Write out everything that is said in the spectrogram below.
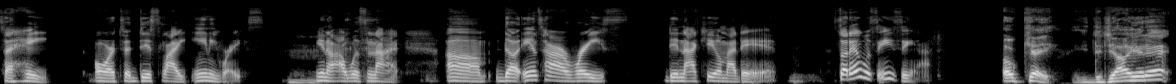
to hate or to dislike any race you know i was not um the entire race did not kill my dad so that was easy Okay, did y'all hear that?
